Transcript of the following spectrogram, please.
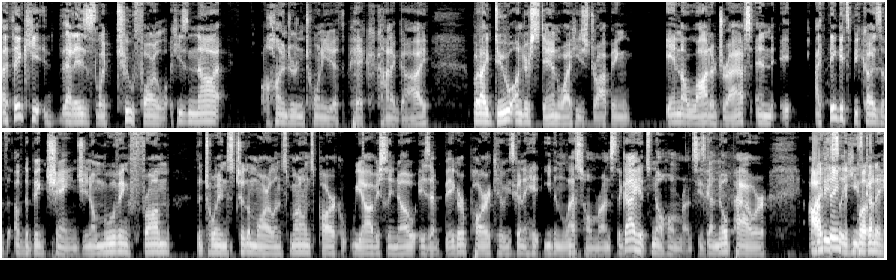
I think he that is like too far. He's not a 120th pick kind of guy, but I do understand why he's dropping in a lot of drafts, and it, I think it's because of of the big change. You know, moving from the Twins to the Marlins. Marlins Park, we obviously know, is a bigger park. So he's going to hit even less home runs. The guy hits no home runs. He's got no power. Obviously, think- he's going to.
